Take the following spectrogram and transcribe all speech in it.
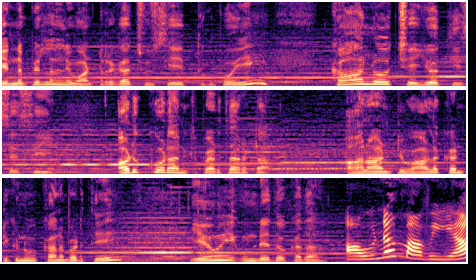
చిన్నపిల్లల్ని ఒంటరిగా చూసి ఎత్తుకుపోయి కాలో చెయ్యో తీసేసి అడుక్కోవడానికి పెడతారట. అలాంటి వాళ్ళ కంటికి నువ్వు కనబడితే ఏమై ఉండేదో కదా? అవునా మావయ్య?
